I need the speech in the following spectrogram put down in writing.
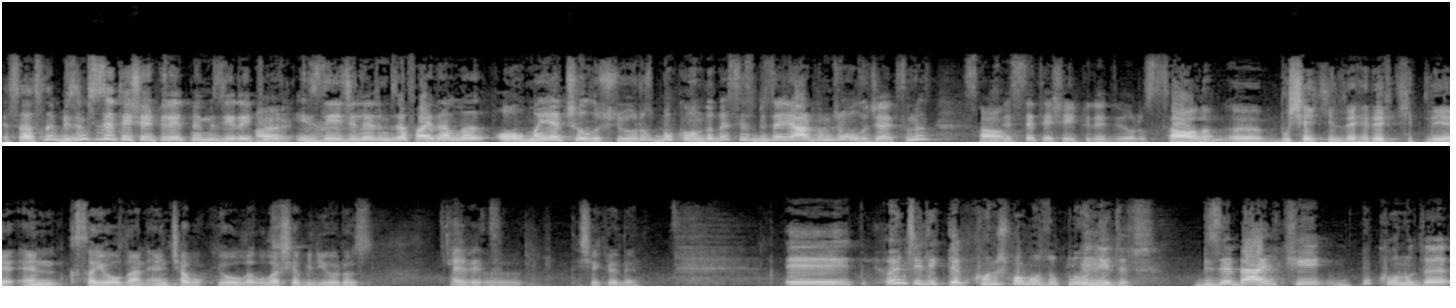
Esasında bizim size teşekkür etmemiz gerekiyor. Hayır. İzleyicilerimize faydalı olmaya çalışıyoruz. Bu konuda da siz bize yardımcı olacaksınız. Sağ Biz olun. de size teşekkür ediyoruz. Sağ olun. Ee, Bu şekilde hedef kitleye en kısa yoldan en çabuk yolla ulaşabiliyoruz. Evet. Ee, Teşekkür ederim. Ee, öncelikle konuşma bozukluğu nedir? Bize belki bu konuda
